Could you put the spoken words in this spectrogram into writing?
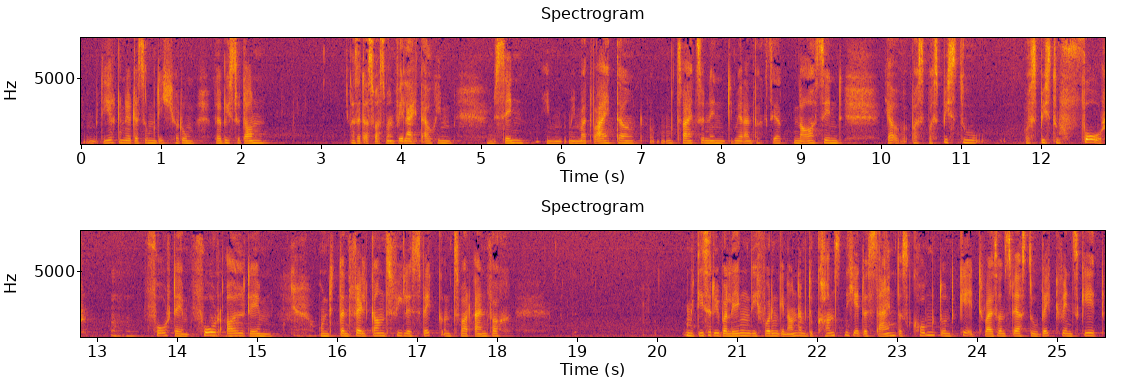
mit irgendetwas um dich herum, wer bist du dann? Also das, was man vielleicht auch im, im Zen, im, im Advaita, um zwei zu nennen, die mir einfach sehr nah sind, ja, was, was bist du, was bist du vor Mhm. Vor dem, vor mhm. all dem. Und dann fällt ganz vieles weg und zwar einfach mit dieser Überlegung, die ich vorhin genannt habe, du kannst nicht etwas sein, das kommt und geht, weil sonst wärst du weg, wenn es geht.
